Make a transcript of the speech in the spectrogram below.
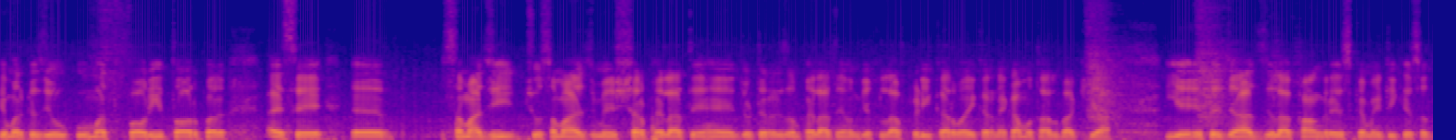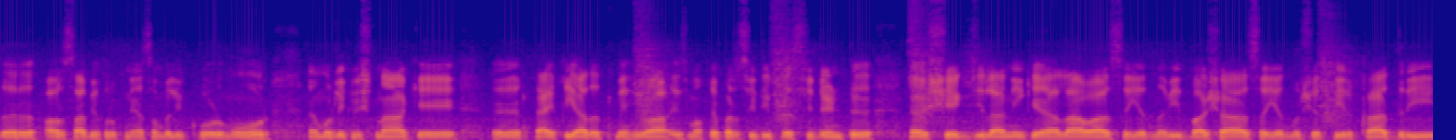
کہ مرکزی حکومت فوری طور پر ایسے سماجی، جو سماج میں شر پھیلاتے ہیں، جو ٹیررزم پھیلاتے ہیں، ان کے خلاف کڑی کاروائی کرنے کا مطالبہ کیا۔ یہ احتجاج ضلع کانگریس کمیٹی کے صدر اور سابق رکن اسمبلی کوڑ مور، مرلی کرشنا کے قیادت میں ہوا۔ اس موقع پر سٹی پریسیڈنٹ شیخ جیلانی کے علاوہ سید نوید بادشاہ، سید مرشد پیر قادری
